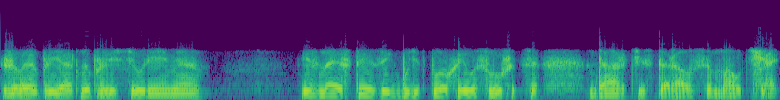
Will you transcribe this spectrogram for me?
Желаю приятно провести время». И зная, что язык будет плохо его слушаться, Дарти старался молчать,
